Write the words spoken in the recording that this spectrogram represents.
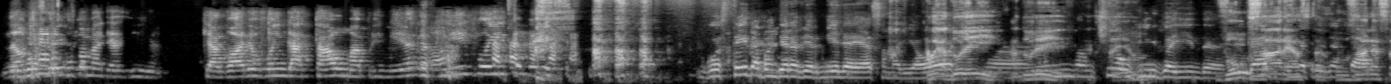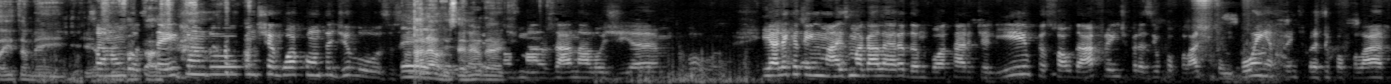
Não te preocupa, Mariazinha. Que agora eu vou engatar uma primeira aqui e vou ir também. Gostei da bandeira vermelha essa, Maria. Ai, adorei, adorei. Não, não tinha ouvido ainda. Vou usar essa, vou usar essa aí também. Só não gostei quando, quando chegou a conta de luz. É, ah, não, isso é verdade. Mas a analogia é muito boa. E olha que tem mais uma galera dando boa tarde ali, o pessoal da Frente Brasil Popular, que compõe a Frente Brasil Popular,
